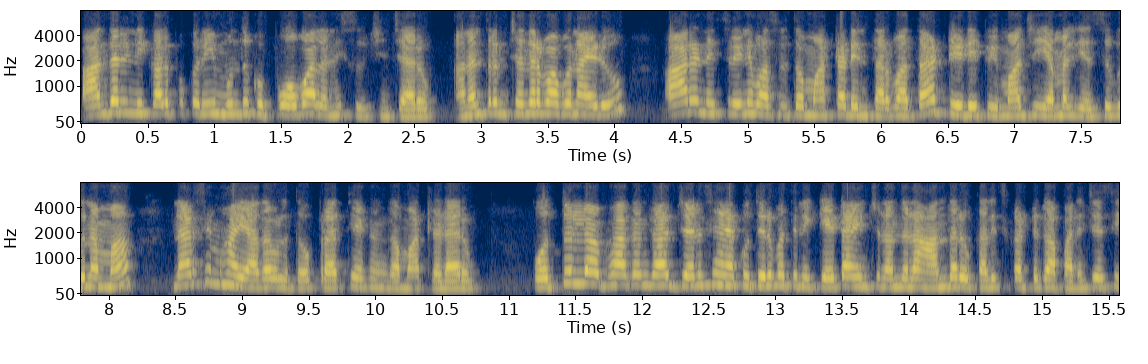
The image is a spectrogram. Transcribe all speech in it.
అందరినీ కలుపుకొని ముందుకు పోవాలని సూచించారు. అనంతరం చంద్రబాబు నాయుడు ఆరణి శ్రీనివాసులతో మాట్లాడిన తర్వాత టీడీపీ మాజీ ఎమ్మెల్యే సుగునమ్మ నరసింహ యాదవ్లతో ప్రత్యేకంగా మాట్లాడారు. పొత్తుల్లో భాగంగా జనసేనకు తిరుపతిని కేటాయించినందున అందరూ కలిసికట్టుగా పనిచేసి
